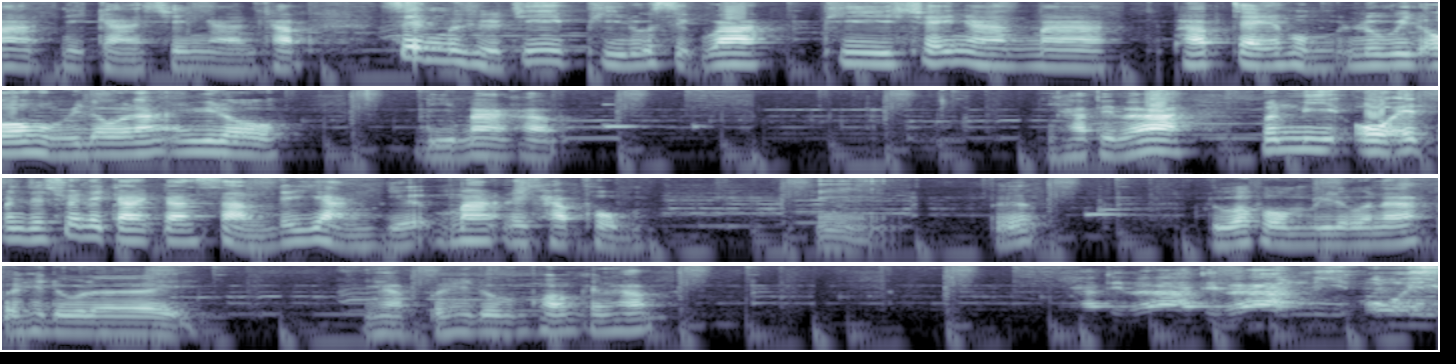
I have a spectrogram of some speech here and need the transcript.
มากในการใช้งานครับ เส้นมือถือที่พีรู้สึกว่าพีใช้งานมาประทับใจนะผมดูวิดีโอผมวิดีโอนะไอวิดีโอดีมากครับนี่ครับเห็นไหมว่ามันมี OS มันจะช่วยในการการสั่นได้อย่างเยอะมากเลยครับผมนี่ปึ๊บดูว่าผมวิดีโอนะ เปิดให้ดูเลยนี่ครับเปิดให้ดูพร้อมกันครับครับถือว่าถือว่า มันมี OS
